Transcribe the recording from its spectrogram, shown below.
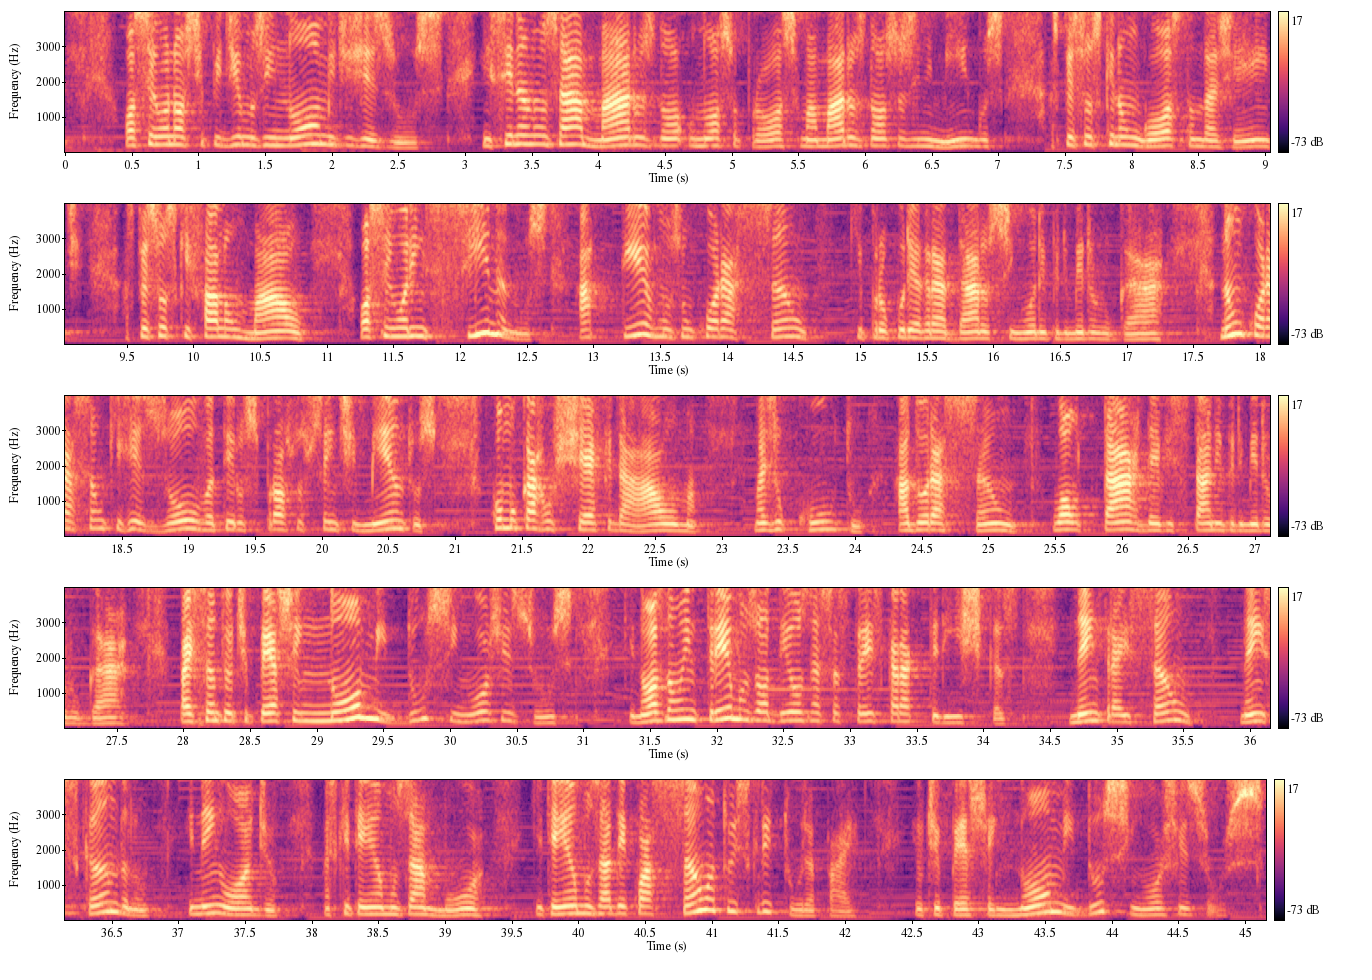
Ó Senhor, nós te pedimos em nome de Jesus, ensina-nos a amar no, o nosso próximo, amar os nossos inimigos, as pessoas que não gostam da gente, as pessoas que falam mal. Ó Senhor, ensina-nos a termos um coração que procure agradar o Senhor em primeiro lugar, não um coração que resolva ter os próprios sentimentos como carro-chefe da alma mas o culto, a adoração, o altar deve estar em primeiro lugar. Pai Santo, eu te peço em nome do Senhor Jesus que nós não entremos, ó Deus, nessas três características, nem traição, nem escândalo e nem ódio, mas que tenhamos amor, que tenhamos adequação à tua escritura, Pai. Eu te peço em nome do Senhor Jesus.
